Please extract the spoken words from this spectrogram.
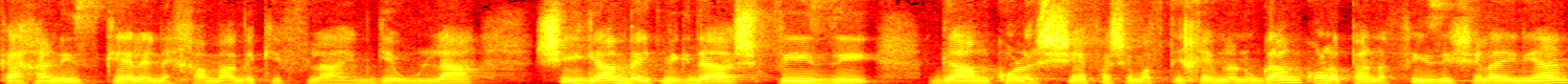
ככה נזכה לנחמה בכפליים, גאולה שהיא גם בית מקדש פיזי, גם כל השפע שמבטיחים לנו, גם כל הפן הפיזי של העניין,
